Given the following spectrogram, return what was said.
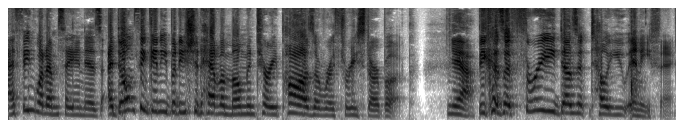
I think what I'm saying is, I don't think anybody should have a momentary pause over a three star book Yeah. because a three doesn't tell you anything.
